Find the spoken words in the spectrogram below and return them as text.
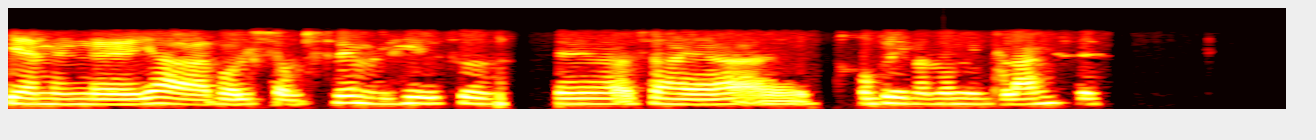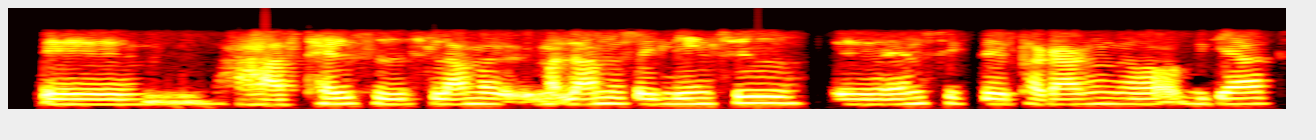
Jamen, øh, jeg er voldsomt svimmel hele tiden, øh, og så har jeg øh, problemer med min balance. Øh, har haft halvsides lamme, lammelse i den ene side, øh, ansigtet et par gange, og mit hjerte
